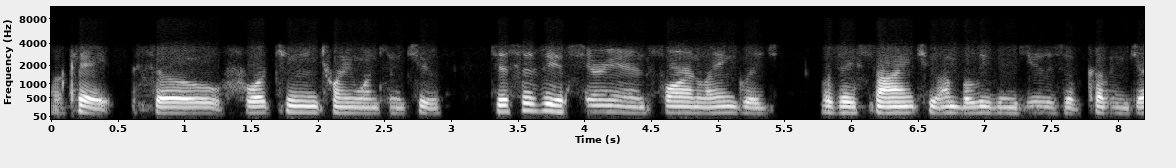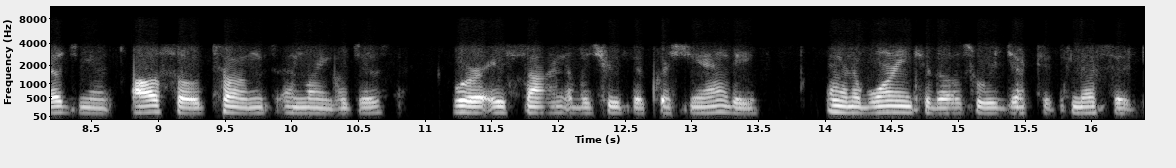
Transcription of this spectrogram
Okay, so 14, 21, 22. Just as the Assyrian foreign language was a sign to unbelieving Jews of coming judgment, also tongues and languages were a sign of the truth of Christianity and a warning to those who reject its message.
